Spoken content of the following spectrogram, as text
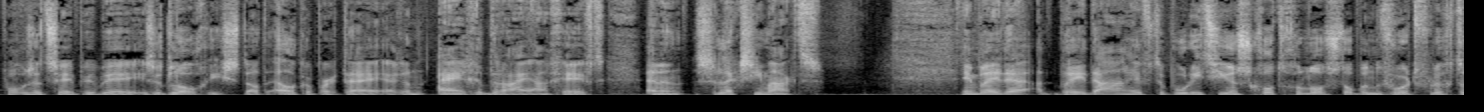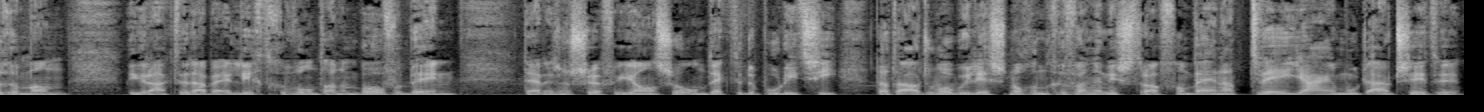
Volgens het CPB is het logisch dat elke partij er een eigen draai aan geeft en een selectie maakt. In Breda, Breda heeft de politie een schot gelost op een voortvluchtige man. Die raakte daarbij licht gewond aan een bovenbeen. Tijdens een surveillance ontdekte de politie dat de automobilist nog een gevangenisstraf van bijna twee jaar moet uitzitten.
